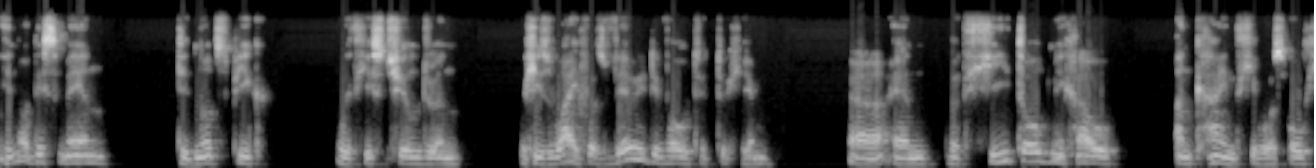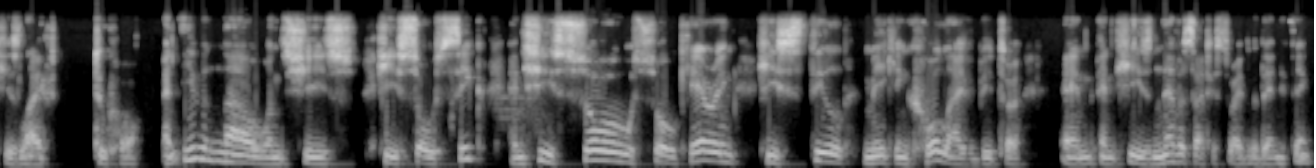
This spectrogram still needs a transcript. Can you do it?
you know, this man did not speak with his children. His wife was very devoted to him. Uh, and but he told me how unkind he was all his life to her. And even now, when she's he's so sick and she's so so caring, he's still making her life bitter, and and he's never satisfied with anything.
